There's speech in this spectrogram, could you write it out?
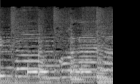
Monica, Morana.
